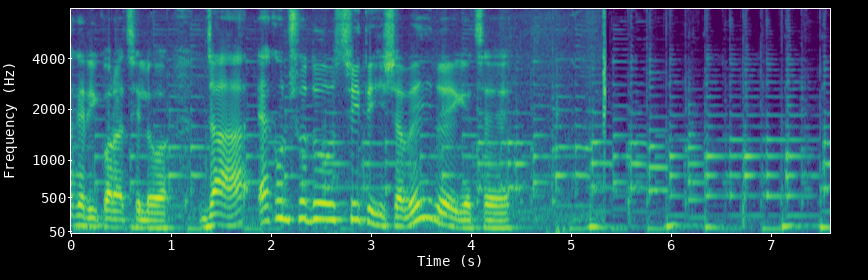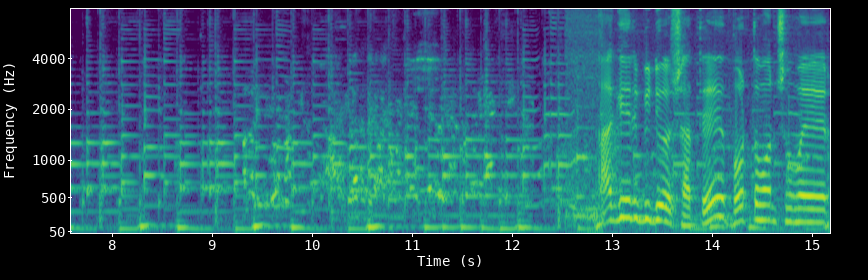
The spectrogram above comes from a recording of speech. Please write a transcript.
আগেরই করা ছিল, যা এখন শুধু স্মৃতি হিসাবেই রয়ে গেছে। আগের ভিডিওর সাথে বর্তমান সময়ের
